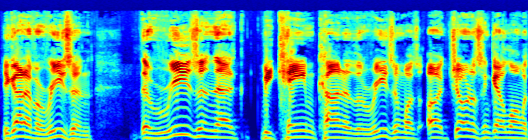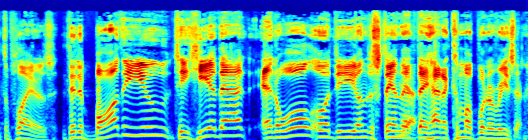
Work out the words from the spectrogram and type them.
you got to have a reason the reason that became kind of the reason was uh, Joe doesn't get along with the players. Did it bother you to hear that at all, or do you understand that Yes. they had to come up with a reason?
